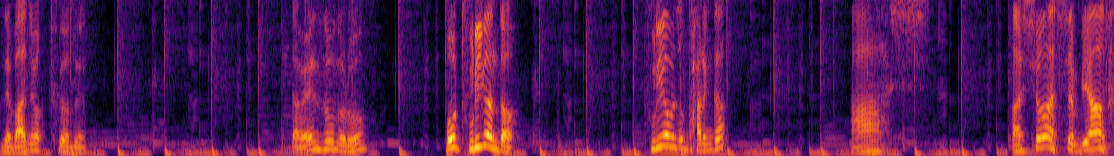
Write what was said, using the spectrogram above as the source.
내 마지막 트거든. 자 왼손으로. 어 둘이 간다. 둘이 가면 좀 다른가? 아씨. 아 시원아 진짜 미안하다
